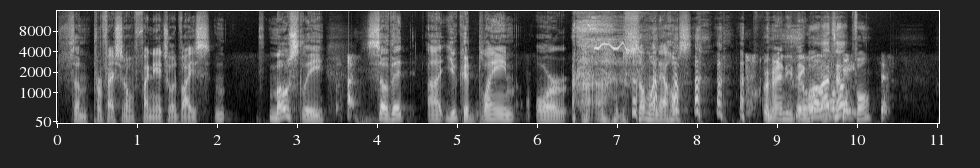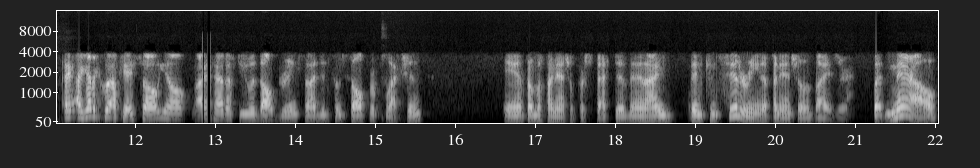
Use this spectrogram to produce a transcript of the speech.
some professional financial advice mostly so that uh, you could blame or uh, someone else for anything. well, that's okay. helpful. I, I got to qu- okay. So you know, I've had a few adult drinks, and I did some self-reflection, and from a financial perspective, and I've been considering a financial advisor. But now,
